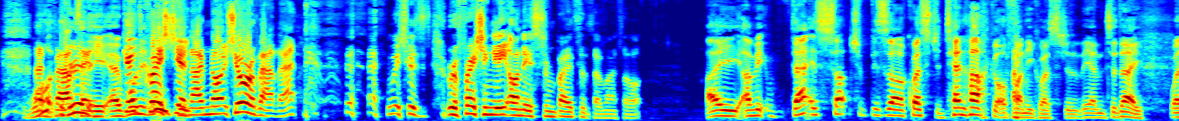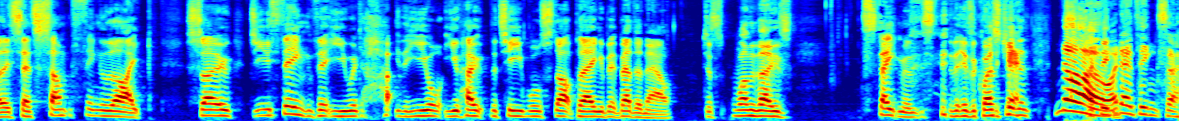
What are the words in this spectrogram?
What really? Said, uh, Good question. I'm not sure about that. Which was refreshingly honest from both of them. I thought. I, I mean, that is such a bizarre question. Ten Hag got a funny question at the end today, where they said something like, "So, do you think that you would that you you hope the team will start playing a bit better now?" Just one of those statements that is a question. yeah. No, I, think, I, don't think so.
